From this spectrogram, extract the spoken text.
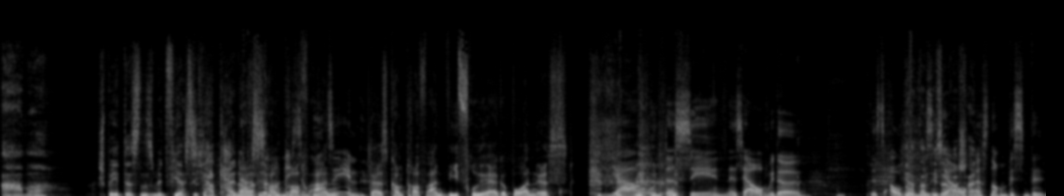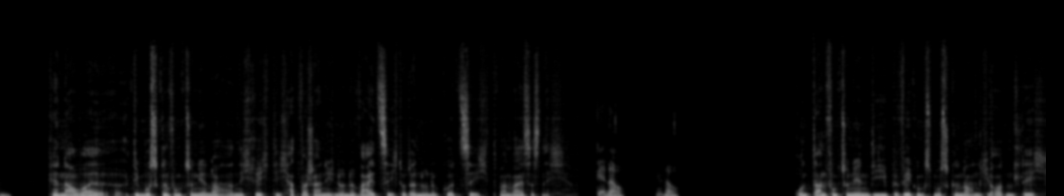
Aber spätestens mit 40 Das hat Kann einer das was. dafür noch kommt nicht drauf so gut an. sehen. Das kommt drauf an, wie früh er geboren ist. Ja, und das Sehen ist ja auch wieder. Das Auge Ja, muss sich ja auch erst noch ein bisschen bilden. Genau, weil die Muskeln funktionieren noch nicht richtig, hat wahrscheinlich nur eine Weitsicht oder nur eine Kurzsicht, man weiß es nicht. Genau, genau. Und dann funktionieren die Bewegungsmuskeln noch nicht ordentlich,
